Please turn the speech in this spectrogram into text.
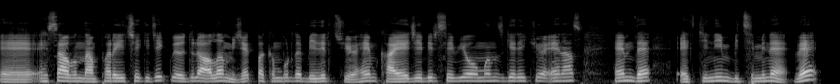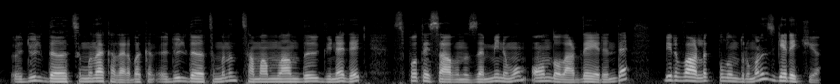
e, hesabından parayı çekecek ve ödülü alamayacak. Bakın burada belirtiyor. Hem KYC bir seviye olmanız gerekiyor en az hem de etkinliğin bitimine ve ödül dağıtımına kadar bakın ödül dağıtımının tamamlandığı güne dek spot hesabınızda minimum 10 dolar değerinde bir varlık bulundurmanız gerekiyor.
